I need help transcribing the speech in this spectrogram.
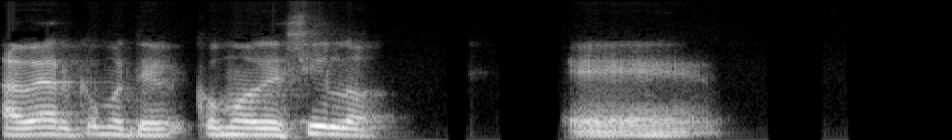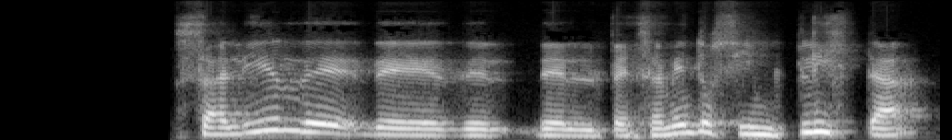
a ver, ¿cómo, te, cómo decirlo? Eh, salir del pensamiento simplista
